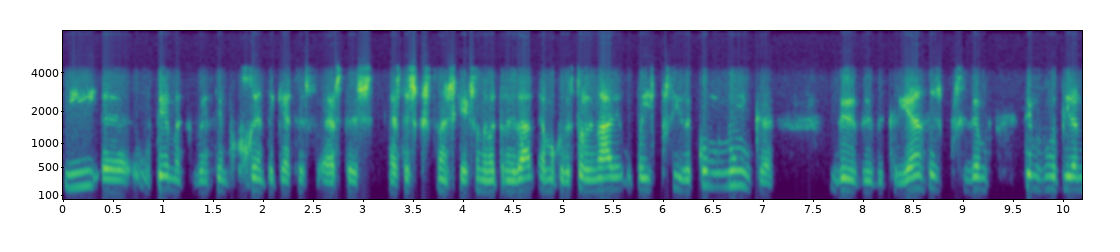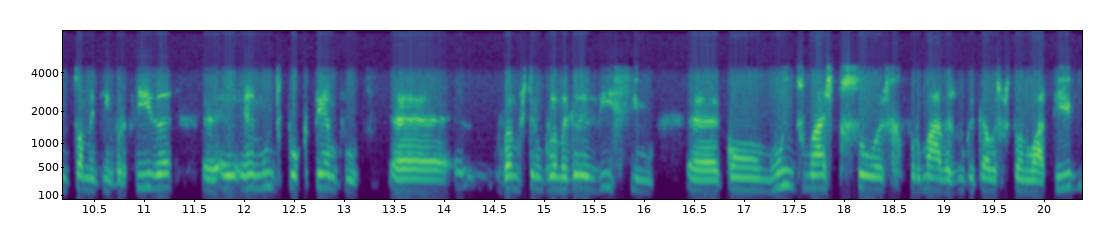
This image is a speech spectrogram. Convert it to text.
e uh, o tema que vem sempre corrente é que estas, estas, estas questões, que é a questão da maternidade, é uma coisa extraordinária. O país precisa, como nunca, de, de, de crianças, precisamos, temos uma pirâmide totalmente invertida, uh, em muito pouco tempo vamos ter um problema gravíssimo uh, com muito mais pessoas reformadas do que aquelas que estão no ativo.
